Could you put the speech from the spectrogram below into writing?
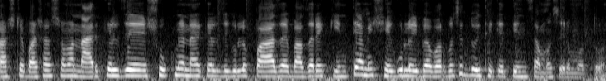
লাস্টে বাসার সময় নারকেল যে, শুকনো নারকেল যেগুলো পাওয়া যায় বাজারে কিনতে, আমি সেগুলোই ব্যবহার করছি দুই থেকে তিন চামচের মতন।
